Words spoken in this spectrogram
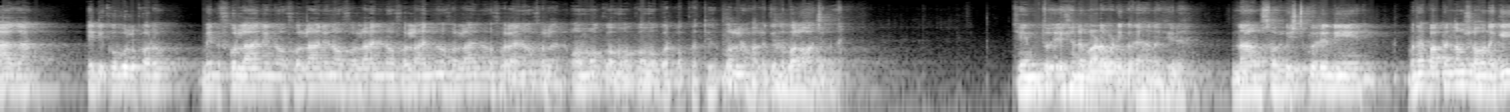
হাজা, এটি কবুল করো। মিন ফুলানিন ও ফুলানিন ও ফুলানিন ও ফুলানিন ও ফুলানিন ও ফুলানিন ও ফুলান, অমক অমক অমকর পক্ষ থেকে বললে ভালো, কিন্তু বলা অচেব না। কিন্তু এখানে বাড়াবাড়ি করে হানাফিরা, নাম সব লিস্ট করে নিয়ে, মনে হয় বাপের নাম সহ নাকি?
